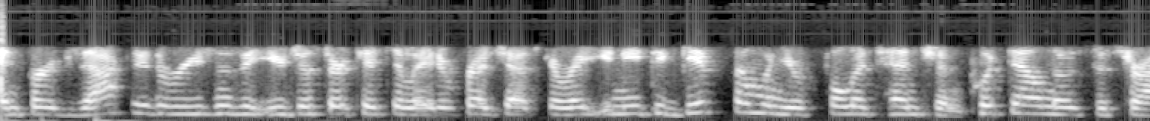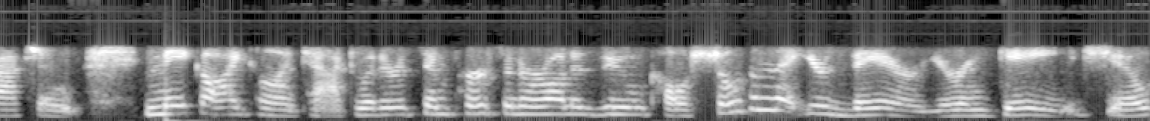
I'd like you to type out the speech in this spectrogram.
and for exactly the reasons that you just articulated, Francesca. Right? You need to give someone your full attention, put down those distractions, make eye contact, whether it's in person or on a Zoom call. Show them that you're there, you're engaged. You know,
